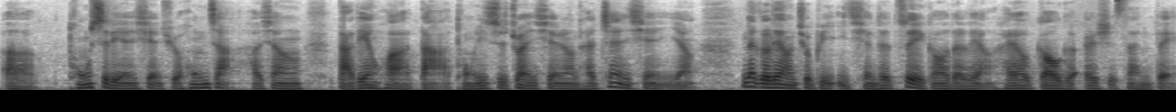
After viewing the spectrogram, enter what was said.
呃。同时连线去轰炸，好像打电话打同一支专线让它占线一样，那个量就比以前的最高的量还要高个二十三倍。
